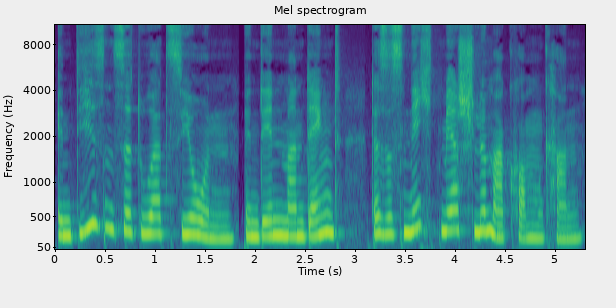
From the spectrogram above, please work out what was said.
In diesen Situationen, in denen man denkt, dass es nicht mehr schlimmer kommen kann.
